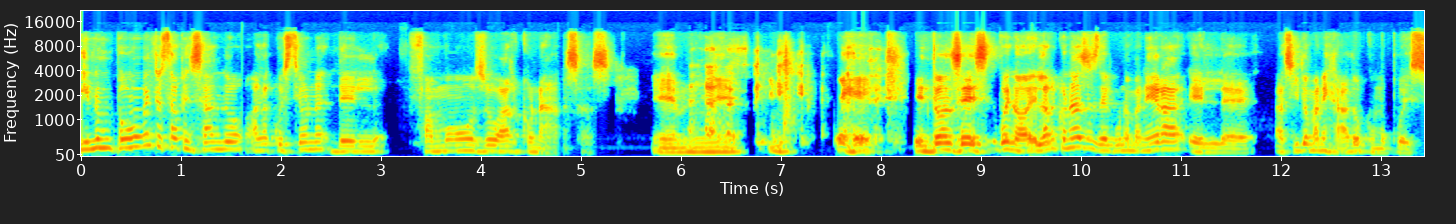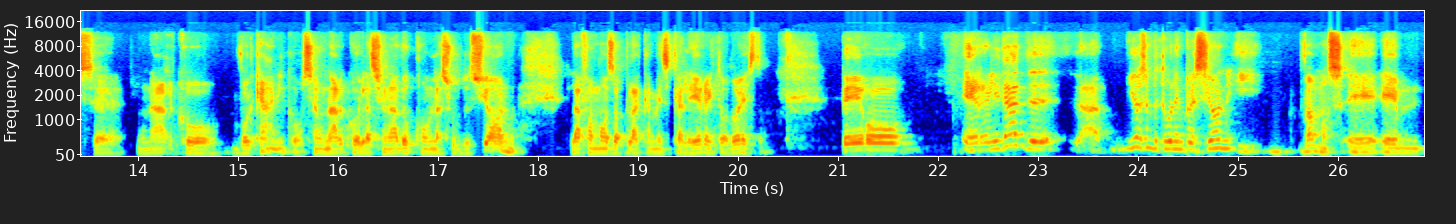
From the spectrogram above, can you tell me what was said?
Em, en un momento estaba pensando a la cuestión del famoso arco Nazas. Em, entonces, bueno, el arco Nazas de alguna manera el, eh, ha sido manejado como pues eh, un arco volcánico, o sea, un arco relacionado con la subducción, la famosa placa mezcalera y todo esto. Pero en realidad, eh, yo siempre tuve la impresión y vamos, em,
